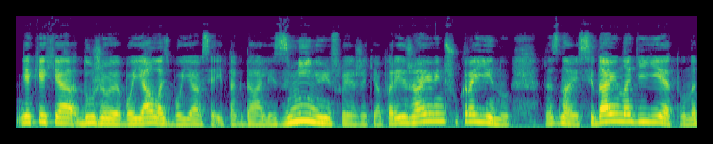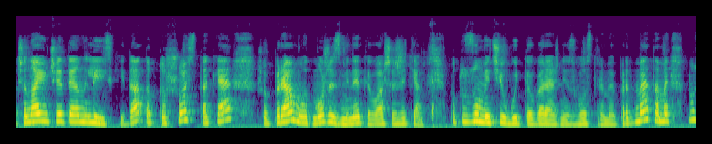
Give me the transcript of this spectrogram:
яких я дуже боялась, боявся і так далі. Змінюю своє життя, переїжджаю в іншу країну, не знаю, сідаю на дієту, починаю вчити англійський. Да? Тобто щось таке, що прямо от може змінити ваше життя. По тузу мечів будьте обережні з гострими предметами. Ну,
